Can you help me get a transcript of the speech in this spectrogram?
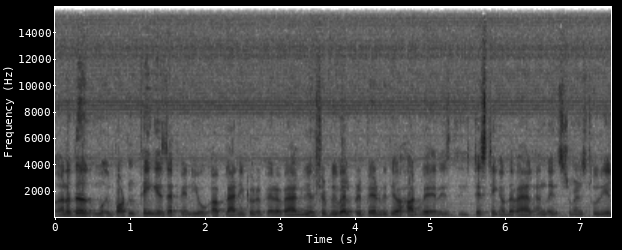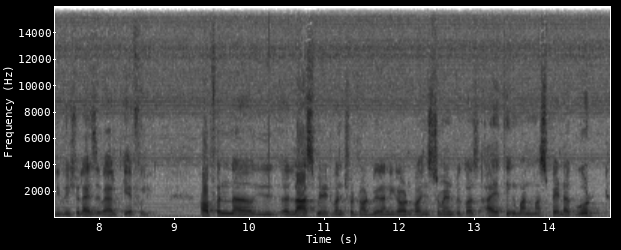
another important thing is that when you are planning to repair a valve, you should be well prepared with your hardware, is the testing of the valve and the instruments to really visualize the valve carefully. Often, uh, uh last minute one should not be running around for instruments because I think one must spend a good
